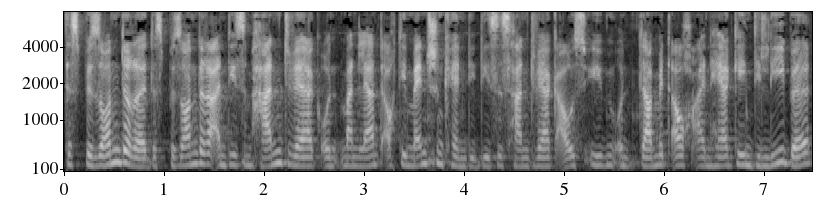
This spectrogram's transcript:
das Besondere, das Besondere an diesem Handwerk und man lernt auch die Menschen kennen, die dieses Handwerk ausüben und damit auch einhergehen die Liebe,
